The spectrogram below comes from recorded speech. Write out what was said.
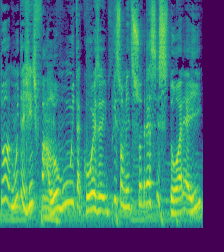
to- muita gente falou muita coisa, principalmente sobre essa história aí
